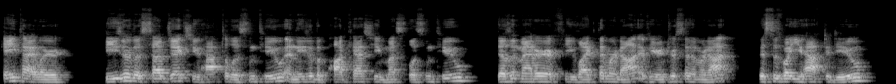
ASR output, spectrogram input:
Hey, Tyler, these are the subjects you have to listen to, and these are the podcasts you must listen to. Doesn't matter if you like them or not, if you're interested in them or not. This is what you have to do.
